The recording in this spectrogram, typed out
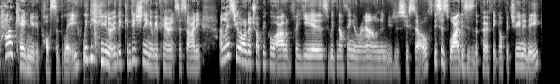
how can you possibly with you know the conditioning of your parents society unless you're on a tropical island for years with nothing around and you're just yourself this is why this is the perfect opportunity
